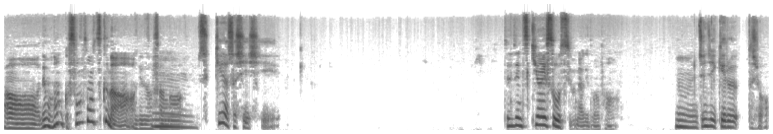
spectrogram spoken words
ああ、でもなんか想像つくな、あげざさんが。うんすっげえ優しいし。全然付き合えそうっすよね、あげざさん。うん、全然いける、私は。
